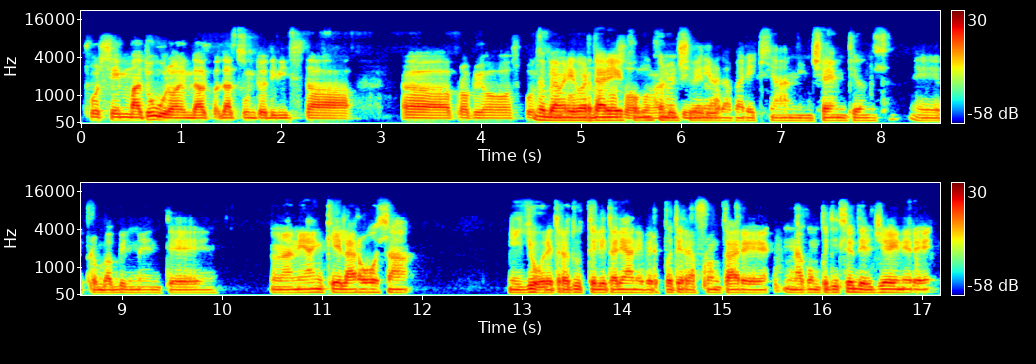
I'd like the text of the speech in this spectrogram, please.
forse immaturo dal, dal punto di vista Uh, proprio sportivo. Dobbiamo ricordare che so, comunque non ci veniva da parecchi anni in Champions e probabilmente non ha neanche la rosa migliore tra tutte le italiane per poter affrontare una competizione del genere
